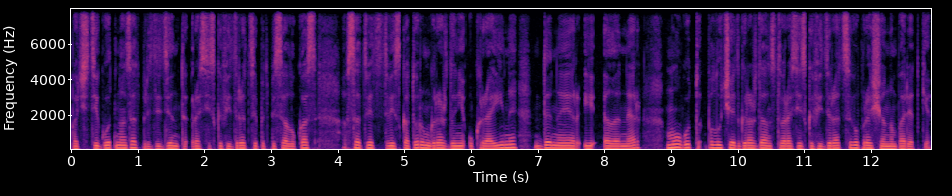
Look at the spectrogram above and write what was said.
Почти год назад президент Российской Федерации подписал указ, в соответствии с которым граждане Украины, ДНР и ЛНР могут получать гражданство Российской Федерации в упрощенном порядке.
